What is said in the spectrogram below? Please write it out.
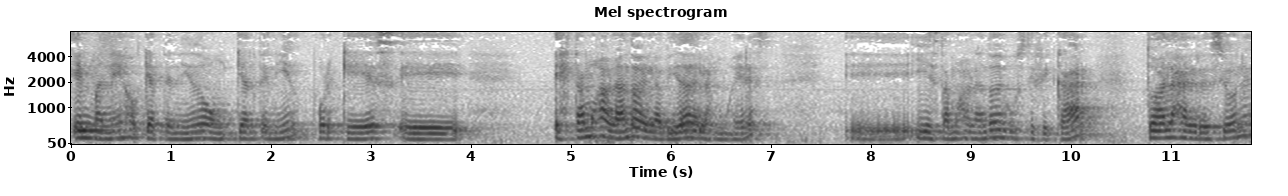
el manejo que ha tenido que han tenido porque es eh, estamos hablando de la vida de las mujeres eh, y estamos hablando de justificar todas las agresiones,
